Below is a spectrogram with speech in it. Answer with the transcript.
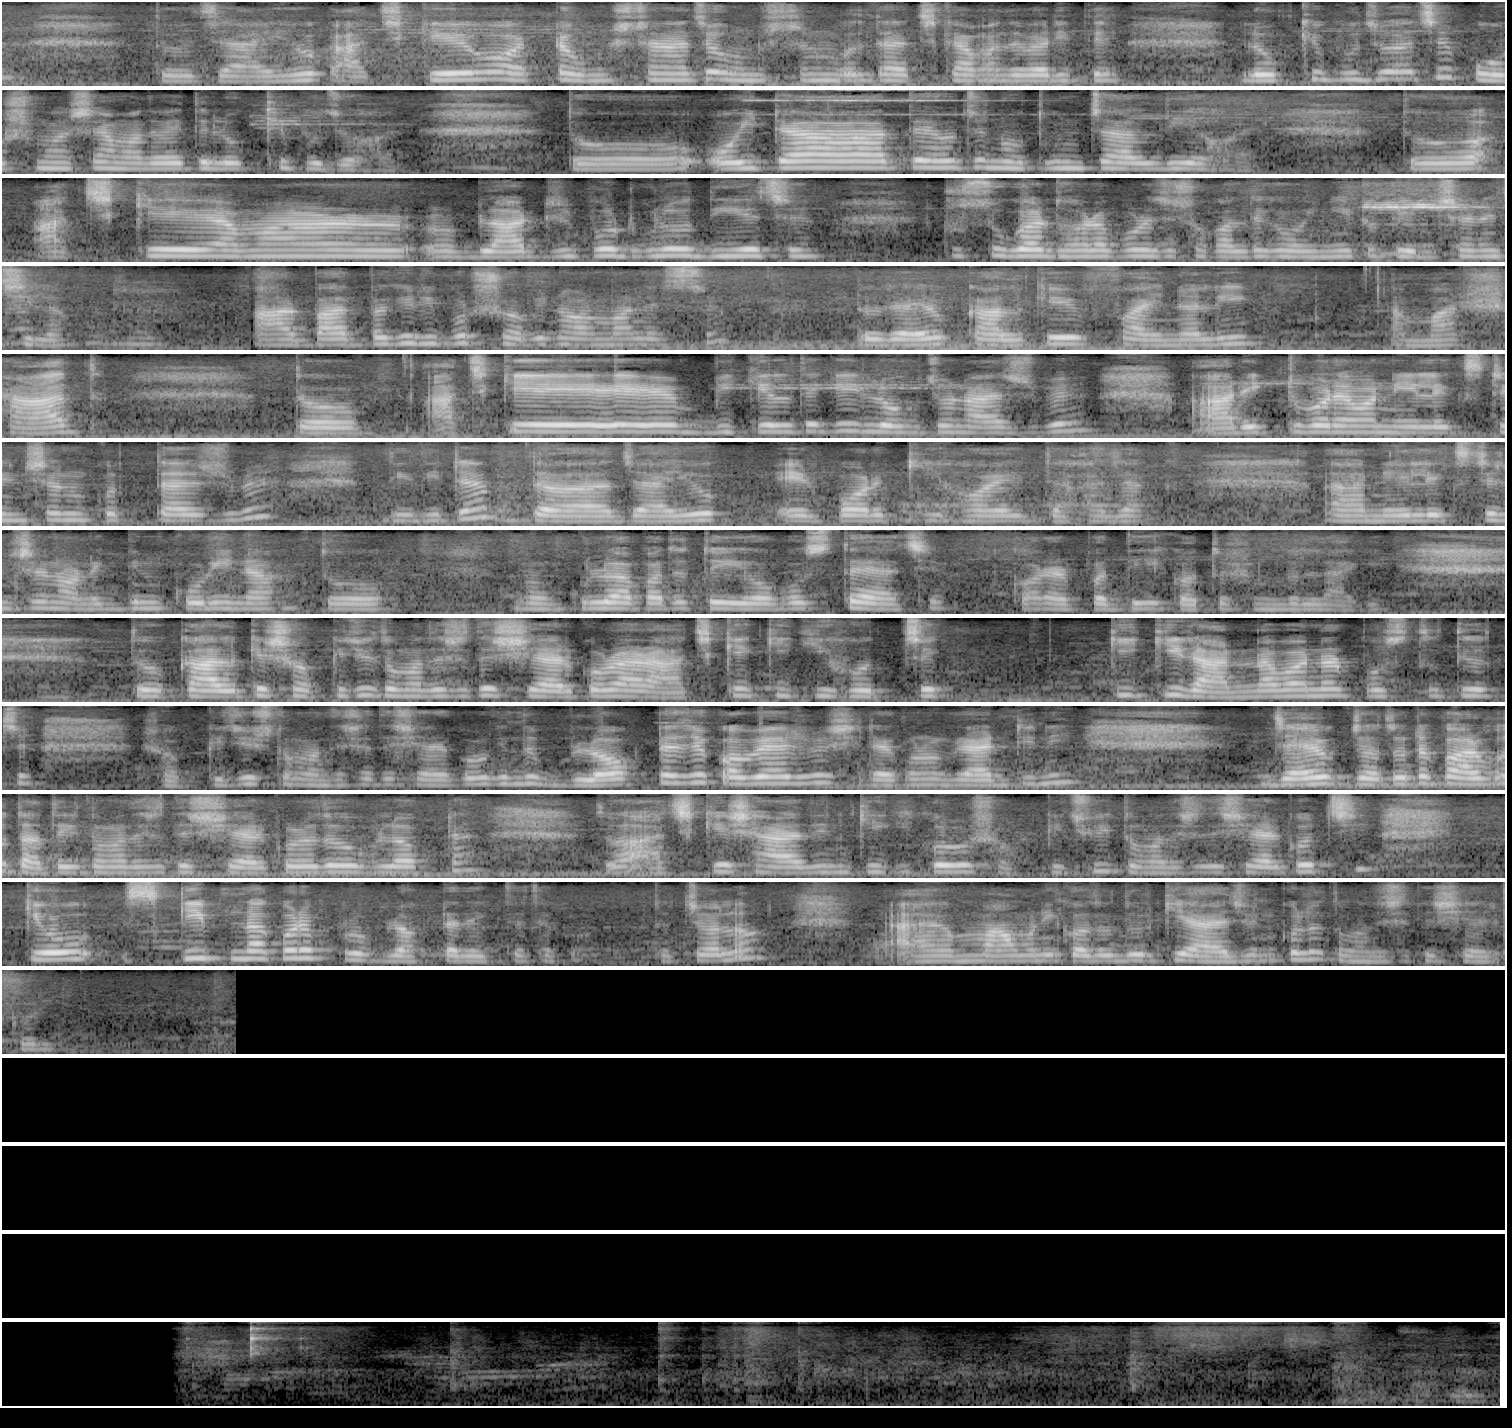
তো যাই হোক, আজকেও একটা অনুষ্ঠান আছে। অনুষ্ঠান বলতে আজকে আমাদের বাড়িতে লক্ষ্মী পুজো আছে, পৌষ মাসে আমাদের বাড়িতে লক্ষ্মী পুজো হয়। তো ওইটাতে হচ্ছে নতুন চাল দিয়ে হয়। তো আজকে আমার ব্লাড রিপোর্টগুলো দিয়েছে। একটু সুগার ধরা পড়েছে সকাল থেকে, ওই নিয়ে একটু টেনশানে ছিলাম। আর বাদ বাকি রিপোর্ট সবই নর্মাল এসছে। তো যাই হোক, কালকে ফাইনালি আমার স্বাদ। তো আজকে বিকেল থেকেই লোকজন আসবে আর একটু পরে আমার নেল এক্সটেনশন করতে আসবে দিদিটা। তা যাই হোক, এরপর কি হয় দেখা যাক। নেল এক্সটেনশন অনেকদিন করি না, তো নখগুলো আপাতত এই অবস্থায় আছে। করার পর দেখি কত সুন্দর লাগে। তো কালকে সব কিছুই তোমাদের সাথে শেয়ার করো আর আজকে কি কি হচ্ছে, কি কি রান্না বান্নার প্রস্তুতি হচ্ছে সব কিছুই তোমাদের সাথে শেয়ার করব। কিন্তু ব্লগটা যে কবে আসবে সেটা কোনো গ্যারান্টি নেই। যাই হোক, যতটা পারব তাতেই তোমাদের সাথে শেয়ার করে দেবো ব্লগটা তো আজকে সারাদিন কী কী করব সব কিছুই তোমাদের সাথে শেয়ার করছি। কেউ স্কিপ না করে পুরো ব্লগটা দেখতে থাকো। তো চলো মামনি কত দূর কী আয়োজন করল তোমাদের সাথে শেয়ার করি।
